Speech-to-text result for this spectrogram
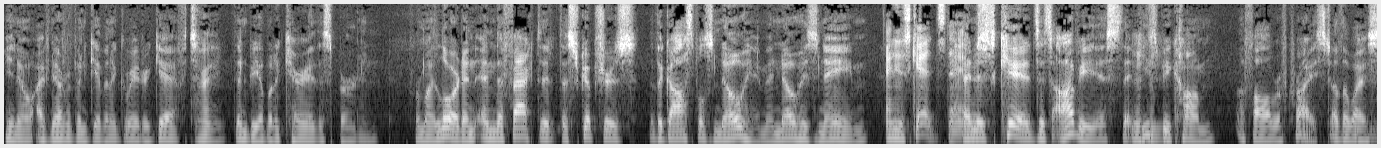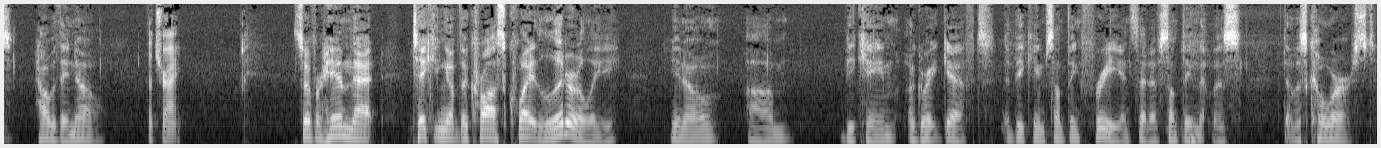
you know, I've never been given a greater gift right. than be able to carry this burden for my Lord. And and the fact that the scriptures, the gospels know him and know his name. And his kids' names. And his kids, it's obvious that mm-hmm. he's become a follower of Christ. Otherwise, mm-hmm. how would they know? That's right. So for him, that taking of the cross quite literally, you know, um, became a great gift. It became something free instead of something that was that was coerced.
